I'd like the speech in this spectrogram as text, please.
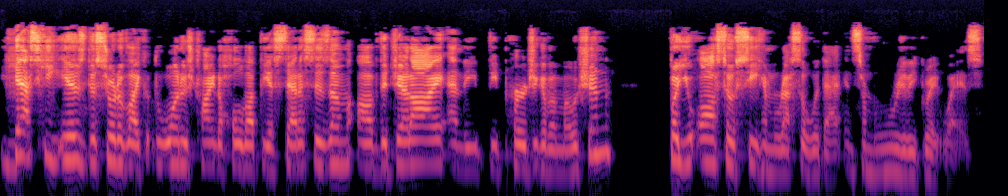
Yes, he is the sort of like the one who's trying to hold up the asceticism of the Jedi and the the purging of emotion, but you also see him wrestle with that in some really great ways.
